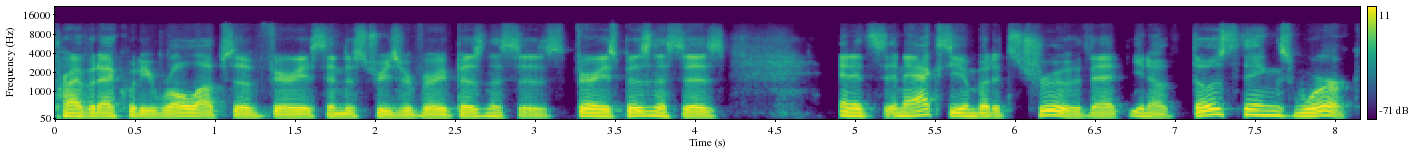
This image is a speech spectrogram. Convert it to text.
private equity roll-ups of various industries or various businesses, various businesses, and it's an axiom, but it's true that you know those things work,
